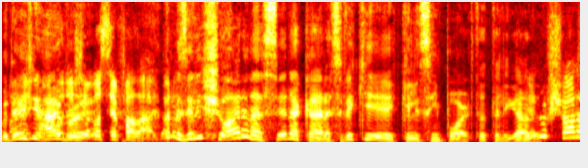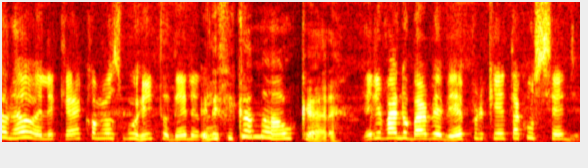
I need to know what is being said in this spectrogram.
o David Harbour. Deixa você falar. Agora Não, mas ele chora na cena, cara. Você vê que, que ele se importa, tá Ele ligado? não chora, não. Ele quer comer os burritos dele. Ele... Ele fica mal, cara. ele vai no bar beber porque ele tá com sede.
